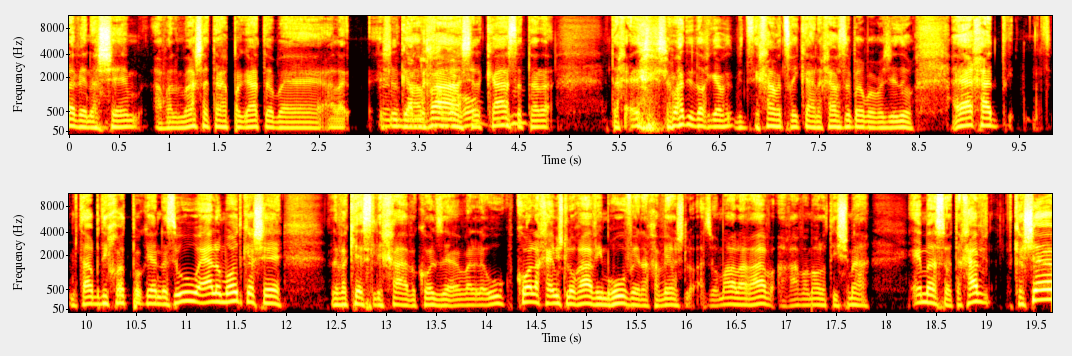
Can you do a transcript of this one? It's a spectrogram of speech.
לבין השם, אבל מה שאתה פגעת ב... על... של גאווה, של כעס, אתה... שמעתי דרך אגב בשיחה מצחיקה, אני חייב לספר פה בשידור. היה אחד, מותר בדיחות פה, כן, אז הוא, היה לו מאוד קשה לבקש סליחה וכל זה, אבל הוא כל החיים שלו רב עם ראובן, החבר שלו. אז הוא אמר לרב, הרב אמר לו, תשמע, אין מה לעשות, אתה חייב להתקשר,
